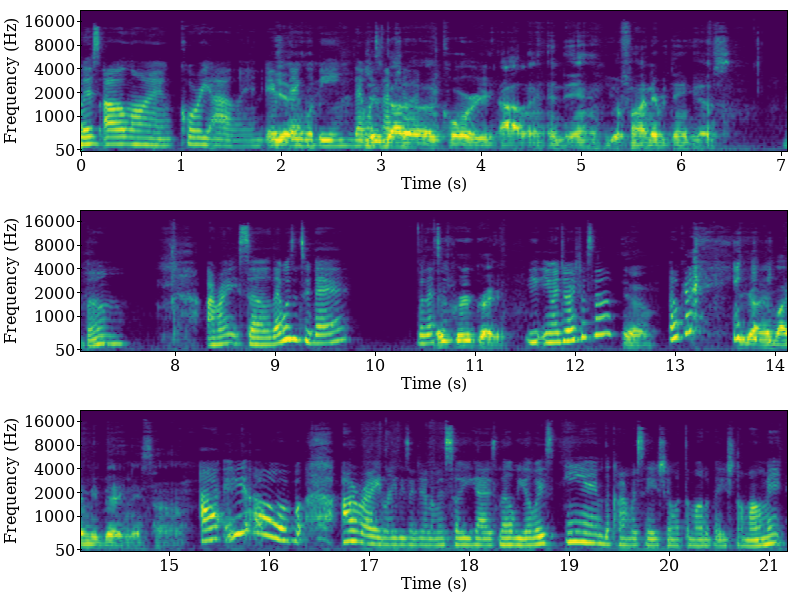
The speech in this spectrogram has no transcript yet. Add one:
But it's all on Kory Island. Everything Yeah. will be that one Just go to Kory Island, and then you'll find everything else. Boom. All right. So that wasn't too bad. Was that It's too? pretty great. You, you enjoyed yourself? Yeah, Okay. you gotta invite me back next time. I am. All right, ladies and gentlemen. So you guys know we always end the conversation with the motivational moment.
